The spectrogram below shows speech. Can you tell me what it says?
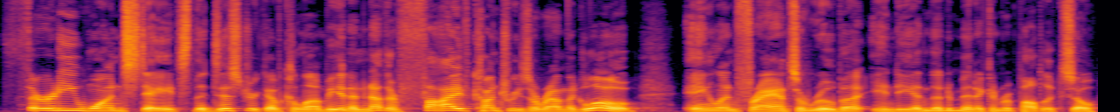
31 states, the District of Columbia, and another five countries around the globe. England, France, Aruba, India, and the Dominican Republic. So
